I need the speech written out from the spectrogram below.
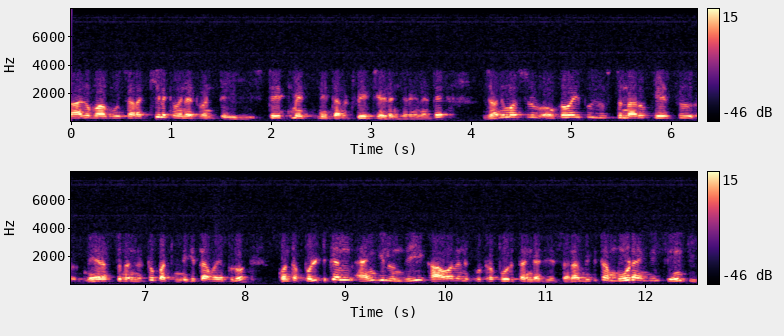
నాగబాబు చాలా కీలకమైనటువంటి స్టేట్మెంట్ని తను ట్వీట్ చేయడం జరిగింది. అంటే జానీ మాస్టర్ ఒకవైపు చూస్తున్నారు కేసు నేరస్తున్నట్టు బట్ మిగతా వైపులో కొంత పొలిటికల్ యాంగిల్ ఉంది కావాలని కుట్రపూరితంగా చేశారా? మిగతా మూడు యాంగిల్స్ ఏంటి?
